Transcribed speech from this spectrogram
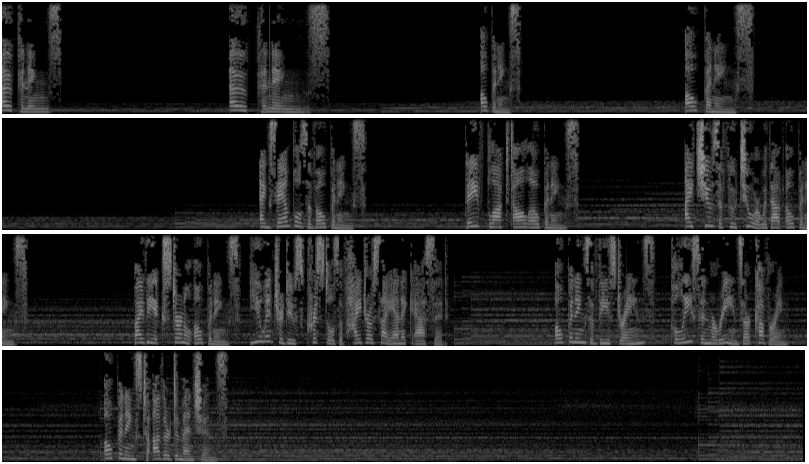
Openings. Openings. Openings. Openings. Examples of openings. They've blocked all openings. I choose a futur without openings. By the external openings, you introduce crystals of hydrocyanic acid. Openings of these drains, police and marines are covering. Openings to other dimensions.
